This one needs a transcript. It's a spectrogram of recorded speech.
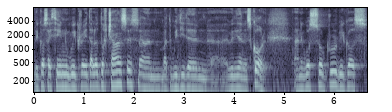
because I think we create a lot of chances, and but we didn't uh, we didn't score, and it was so cruel because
